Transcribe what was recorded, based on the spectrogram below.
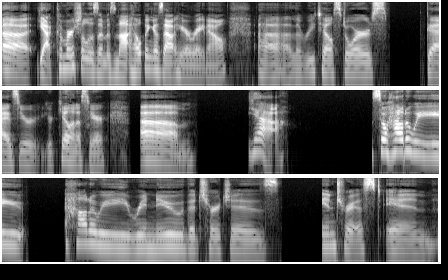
uh, yeah. Commercialism is not helping us out here right now. Uh, the retail stores, guys, you're you're killing us here. Um, yeah. So how do we how do we renew the church's interest in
